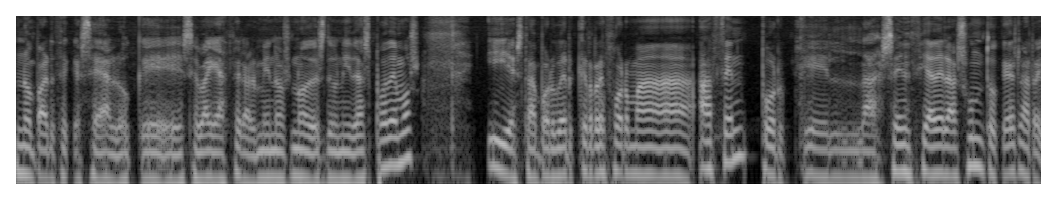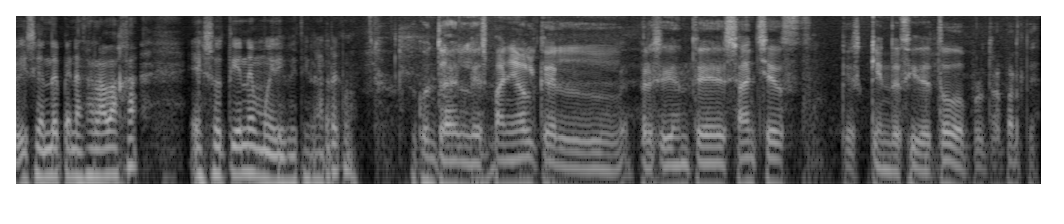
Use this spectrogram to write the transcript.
No parece que sea lo que se vaya a hacer, al menos no desde Unidas Podemos, y está por ver qué reforma hacen, porque la esencia del asunto, que es la revisión de penas a la baja, eso tiene muy difícil arreglo. Cuenta el español que el presidente Sánchez, que es quien decide todo, por otra parte,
